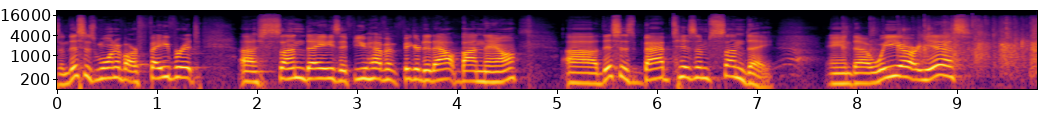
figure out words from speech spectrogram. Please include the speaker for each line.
Speaker 1: And this is one of our favorite uh, Sundays, if you haven't figured it out by now. Uh, this is Baptism Sunday. And uh, we are, yes,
